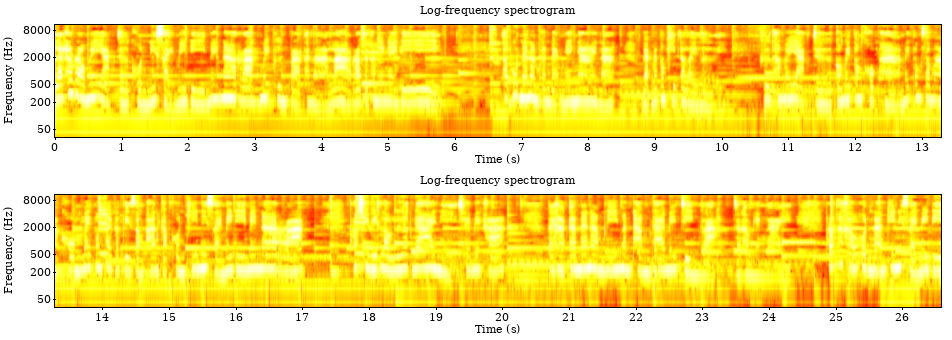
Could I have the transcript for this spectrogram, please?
แล้วถ้าเราไม่อยากเจอคนนิสัยไม่ดี ไม่น่ารักไม่พึงปรารถนาล่ะเราจะทำยังไงดี ถ้าพูดแนะนำกันแบบง่าย ๆนะ แบบไม่ต้องคิดอะไรเลย คือถ้าไม่อยากเจอก็ไม่ต้องคบหา ไม่ต้องสมาคม ไม่ต้องไปปฏิสัมพันธ์กับคนที่นิสัยไม่ดีไม่น่ารัก เพราะชีวิตเราเลือกได้นี่ใช่ไหมคะ แต่หากการแนะนำนี้มันทำได้ไม่จริงล่ะ จะทำยังไง เพราะถ้าเขาคนนั้นที่นิสัยไม่ดี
